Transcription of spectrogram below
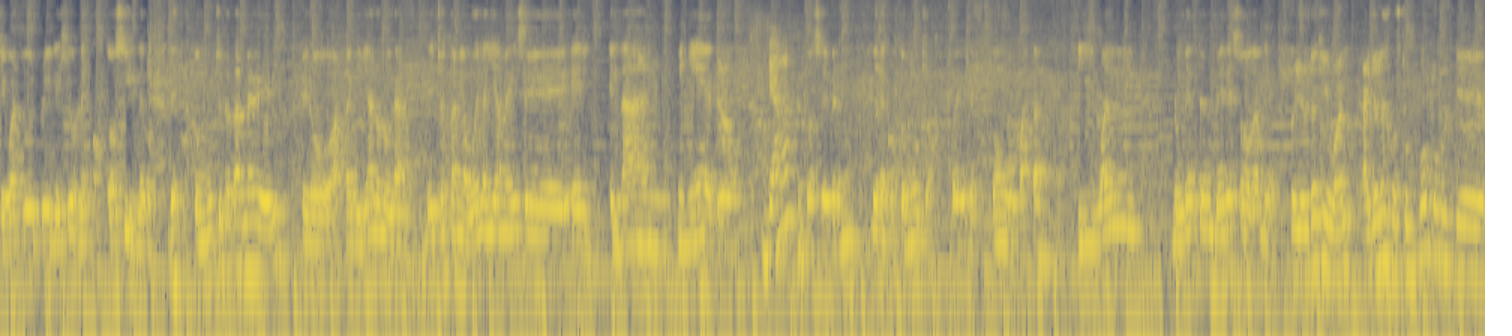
igual tuve el privilegio, les costó, sí, les, costó mucho tratarme de él, pero hasta que ya lo lograron. De hecho, hasta mi abuela ya me dice él, el Dan, mi nieto. ¿Ya? Entonces, pero no, les costó mucho, pues les costó bastante. igual logré entender eso también. Pero yo creo que igual a ellos les costó un poco porque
